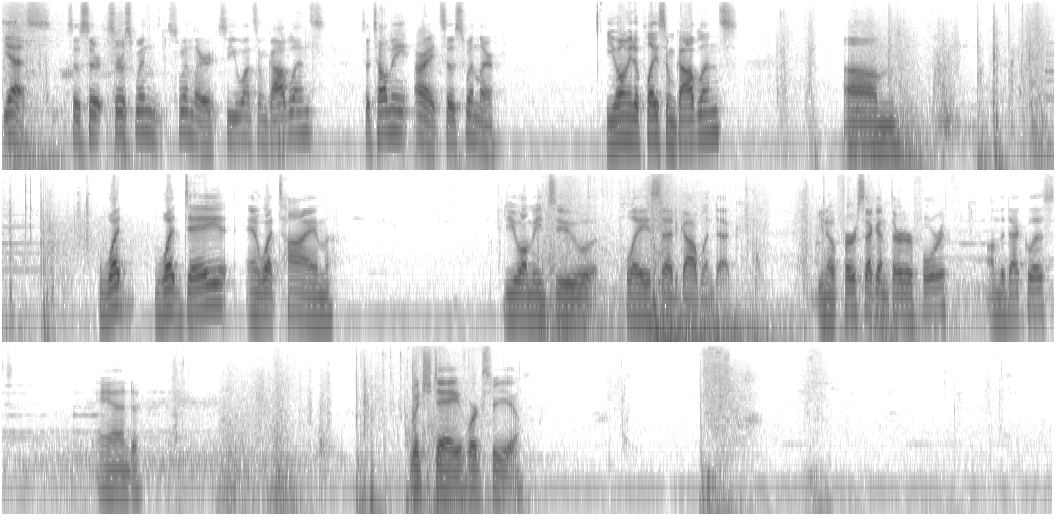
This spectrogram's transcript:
Yes. So Sir, Sir Swin Swindler, so you want some goblins? So tell me, all right, so Swindler, you want me to play some goblins? Um, what what day and what time do you want me to play said goblin deck? You know, first, second, third, or fourth on the deck list? And which day works for you?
